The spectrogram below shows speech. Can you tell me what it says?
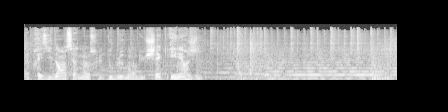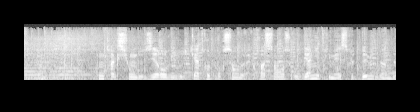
La présidence annonce le doublement du chèque énergie. Contraction de 0,4% de la croissance au dernier trimestre 2022.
